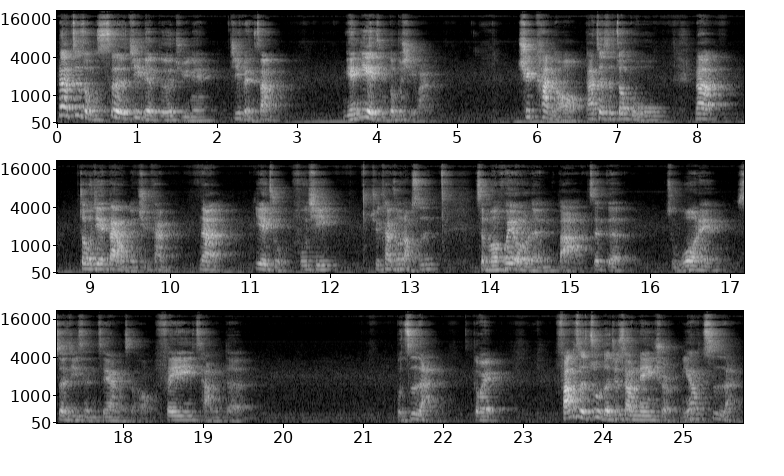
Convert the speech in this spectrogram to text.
那这种设计的格局呢，基本上连业主都不喜欢。去看哦，那这是中古屋。那中介带我们去看，那业主夫妻去看说，老师怎么会有人把这个主卧呢设计成这样子哦，非常的不自然。各位，房子住的就是要 nature，你要自然。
